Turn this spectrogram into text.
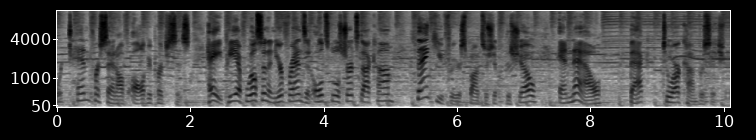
for 10% off all of your purchases. Hey, PF Wilson and your friends at oldschoolshirts.com, thank you for your sponsorship of the show. And now, back to our conversation.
